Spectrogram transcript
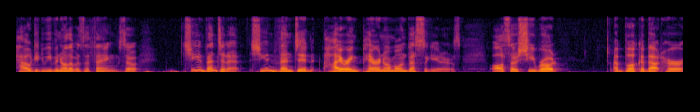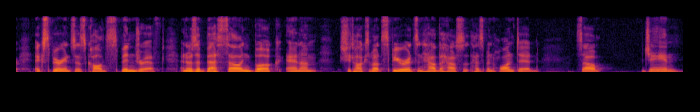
how did you even know that was a thing? So, she invented it. She invented hiring paranormal investigators. Also, she wrote a book about her experiences called Spindrift, and it was a best-selling book. And um, she talks about spirits and how the house has been haunted. So Jane,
